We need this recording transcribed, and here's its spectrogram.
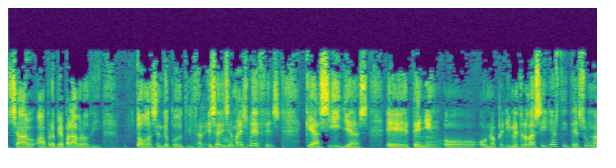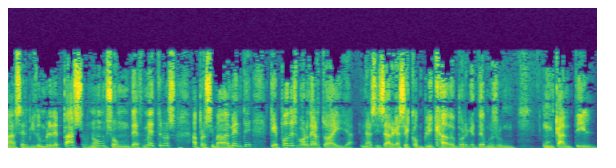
xa a propia palabra o di toda a xente o pode utilizar. E xa dixe máis veces que as illas eh, teñen o, o no perímetro das illas ti tes unha servidumbre de paso, non? Son 10 metros aproximadamente que podes bordear toda a illa. Nas Isargas é complicado porque temos un, un cantil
